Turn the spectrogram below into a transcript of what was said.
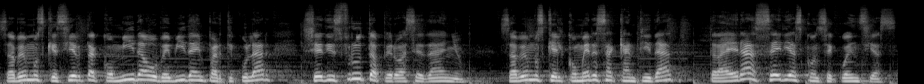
Sabemos que cierta comida o bebida en particular se disfruta pero hace daño. Sabemos que el comer esa cantidad traerá serias consecuencias.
